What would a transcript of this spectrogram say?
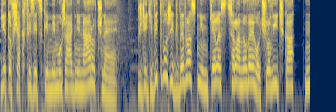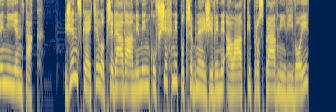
Je to však fyzicky mimořádně náročné. Vždyť vytvořit ve vlastním těle zcela nového človíčka není jen tak. Ženské tělo předává miminku všechny potřebné živiny a látky pro správný vývoj,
